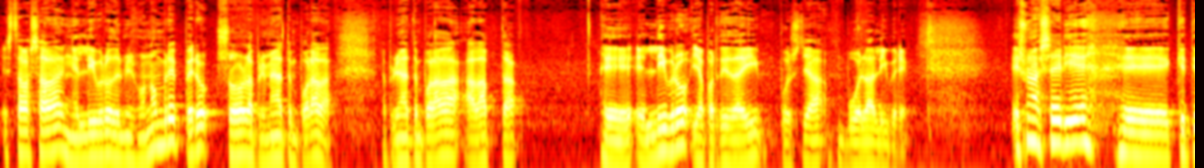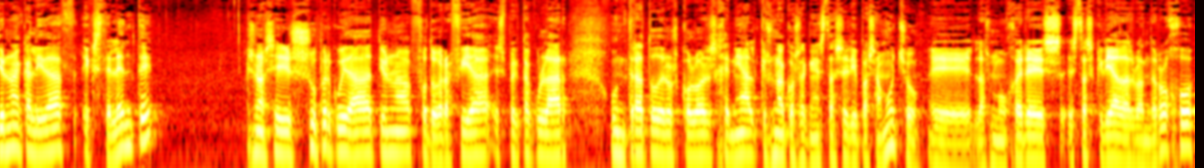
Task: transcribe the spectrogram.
está basada en el libro del mismo nombre, pero solo la primera temporada. La primera temporada adapta eh, el libro y a partir de ahí pues ya vuela libre. Es una serie eh, que tiene una calidad excelente, es una serie súper cuidada, tiene una fotografía espectacular, un trato de los colores genial, que es una cosa que en esta serie pasa mucho. Eh, las mujeres, estas criadas van de rojo,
